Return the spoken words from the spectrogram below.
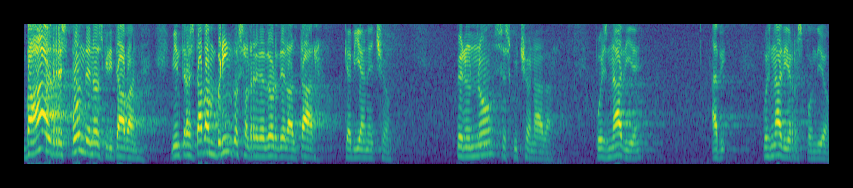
Baal, respóndenos, gritaban, mientras daban brincos alrededor del altar que habían hecho. Pero no se escuchó nada, pues nadie, pues nadie respondió.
